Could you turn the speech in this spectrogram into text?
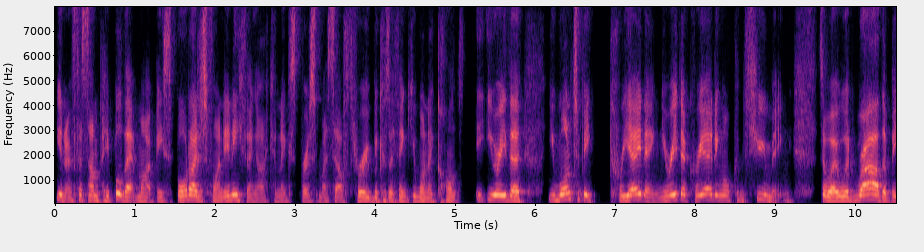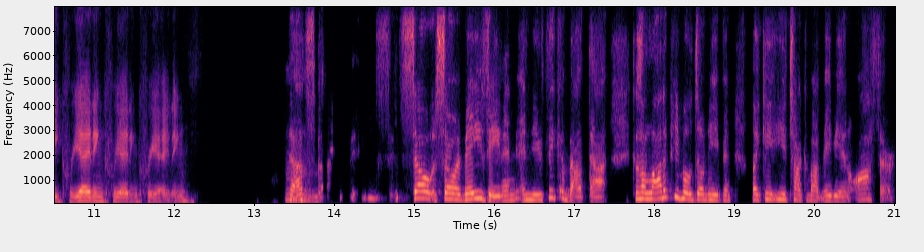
you know for some people that might be sport i just find anything i can express myself through because i think you want to con- you're either you want to be creating you're either creating or consuming. So i would rather be creating creating creating that's mm. so so amazing and and you think about that because a lot of people don't even like you, you talk about maybe an author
